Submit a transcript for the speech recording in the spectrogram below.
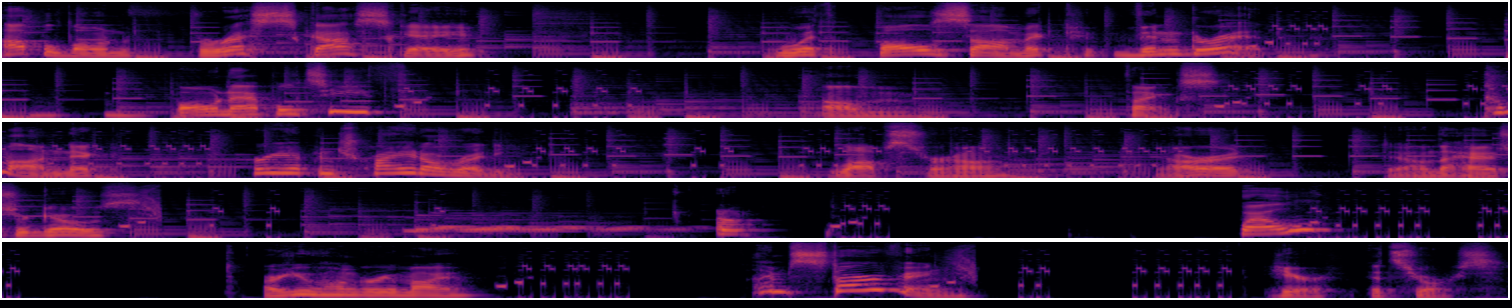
abalone frescasque with balsamic vinaigrette. Bone apple teeth? Um, thanks. Come on, Nick. Hurry up and try it already. Lobster, huh? Alright, down the hatch it goes. Well, Are you hungry, Maya? I'm starving. Here, it's yours.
